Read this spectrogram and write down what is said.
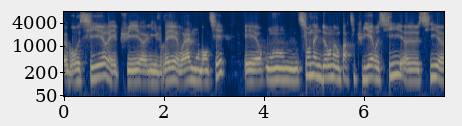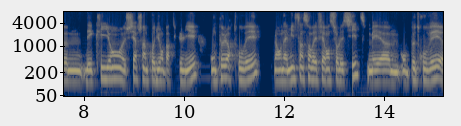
grossir et puis livrer voilà le monde entier. Et on, si on a une demande en particulier aussi, euh, si euh, des clients cherchent un produit en particulier, on peut le retrouver. Là, on a 1500 références sur le site, mais euh, on peut trouver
